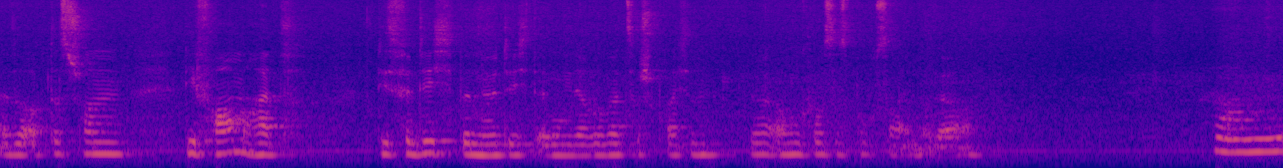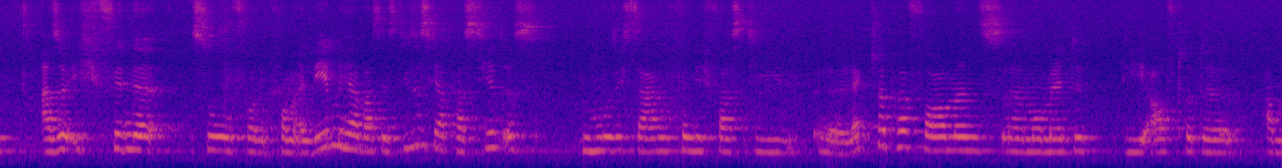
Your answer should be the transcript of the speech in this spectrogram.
Also ob das schon die Form hat, die es für dich benötigt, irgendwie darüber zu sprechen. Ja, auch ein großes Buch sein oder also ich finde, so von, vom Erleben her, was jetzt dieses Jahr passiert ist, muss ich sagen, finde ich fast die äh, Lecture-Performance-Momente, die Auftritte am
